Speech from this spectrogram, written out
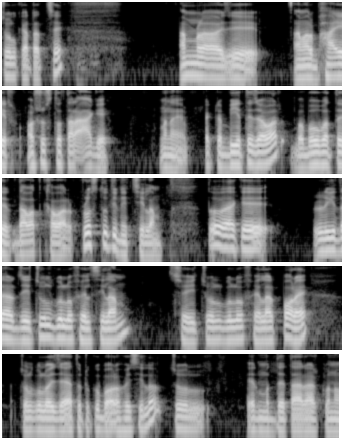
চুল কাটাচ্ছে। আমরা যে আমার ভাইয়ের অসুস্থতার আগে মানে একটা বিয়েতে যাওয়ার বা বৌভাতের দাওয়াত খাওয়ার প্রস্তুতি নিচ্ছিলাম। তো একে হৃদার যে চুলগুলো ফেলছিলাম, সেই চুলগুলো ফেলার পরে, চুলগুলো যে এতটুকু বড় হয়েছিল, চুল এর মধ্যে তার আর কোনো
